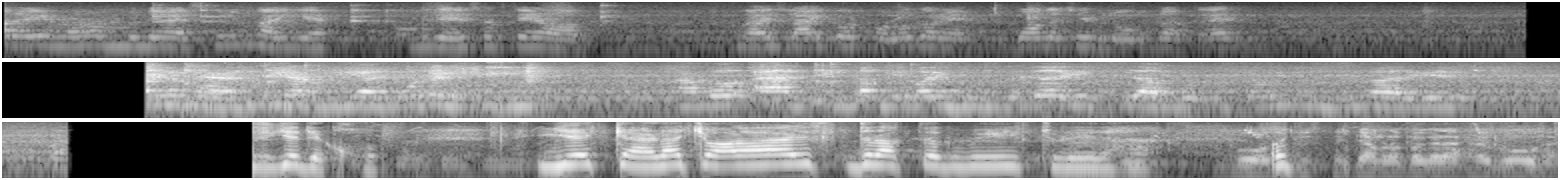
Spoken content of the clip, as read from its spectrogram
हमने आइसक्रीम खाई है। देख सकते हैं आप। गाइस लाइक और फॉलो करें। बहुत अच्छे ब्लॉग बनाता है। हम लोग एक्टिंग करके भाई घूमने जाएँगे फिर हम लोग कभी दिखाएँगे ये देखो ये कैड़ा चौड़ा है इस दरख्त तक भी चुड़ैल है। वो जिसमें कैमरा पकड़ा है वो है।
